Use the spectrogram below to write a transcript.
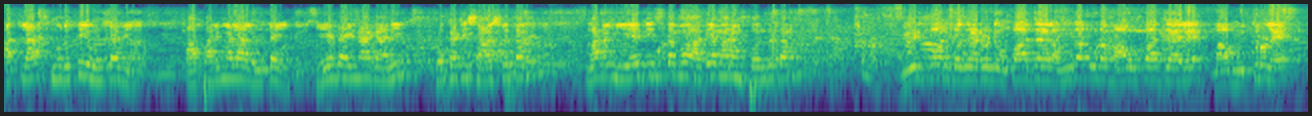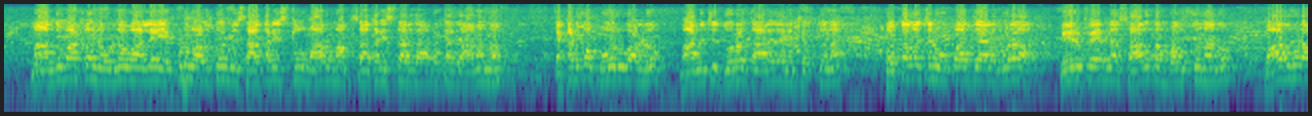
అట్లా స్మృతి ఉంటుంది. ఆ పరిమళాలు ఉంటాయి. ఏదైనా కానీ ఒకటి శాశ్వతం. మనం ఏది ఇస్తామో అదే మనం పొందుతాం. వీడ్కోలు పొందినటువంటి ఉపాధ్యాయులు అందరూ కూడా మా ఉపాధ్యాయులే మా మిత్రులే. మా అందుబాటులో ఉన్న వాళ్ళే ఎప్పుడు వాళ్ళతో మీరు సహకరిస్తూ వారు మాకు సహకరిస్తారు కాబట్టి అది ఆనందం. ఎక్కడికో పోరు వాళ్ళు మా నుంచి దూరం కాలేదని చెప్తున్నా. కొత్తగా వచ్చిన ఉపాధ్యాయులకు కూడా పేరు పేరున స్వాగతం పలుకుతున్నాను. వారు కూడా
